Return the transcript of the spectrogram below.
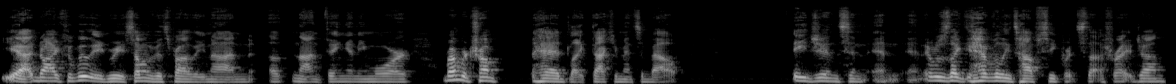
Yeah, no, I completely agree. Some of it's probably non uh, non thing anymore. Remember, Trump had like documents about agents and and and it was like heavily top secret stuff, right, John?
